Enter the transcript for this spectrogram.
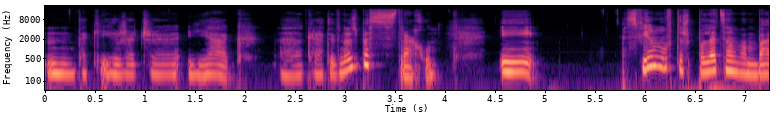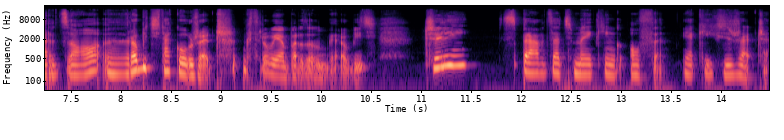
m, takich rzeczy jak e, kreatywność bez strachu. I z filmów też polecam Wam bardzo e, robić taką rzecz, którą ja bardzo lubię robić, czyli sprawdzać making ofy jakichś rzeczy.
